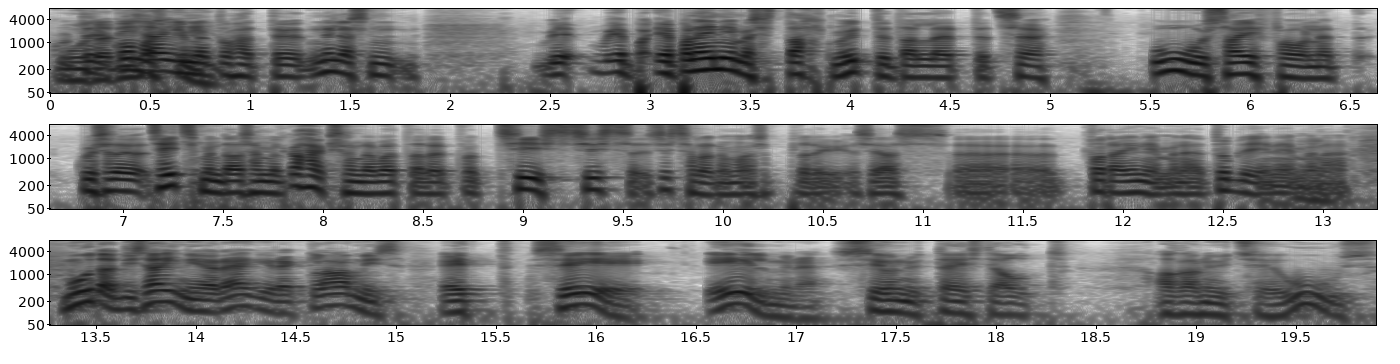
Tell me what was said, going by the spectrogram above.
kolmas kümme tuhat, neljas ja, ja, ja pane inimesed tahtma, ütle talle, et, et see uus iPhone, et kui sa seitsmenda asemel kaheksanda võtad, et vot siis, siis, siis sa oled oma sõprade seas äh, tore inimene, tubli inimene. muuda disaini ja räägi reklaamis, et see eelmine, see on nüüd täiesti out. aga nüüd see uus,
